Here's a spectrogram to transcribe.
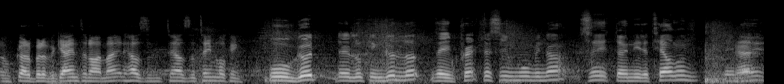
We've got a bit of a game tonight, mate. How's the, how's the team looking? All good. They're looking good. Look, they're practicing, warming up. See, don't need to tell them. They Yeah. know.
